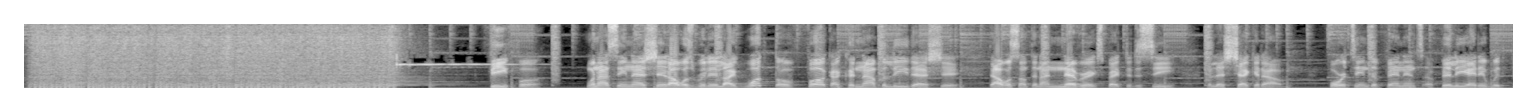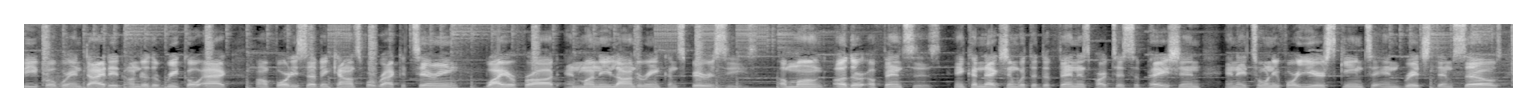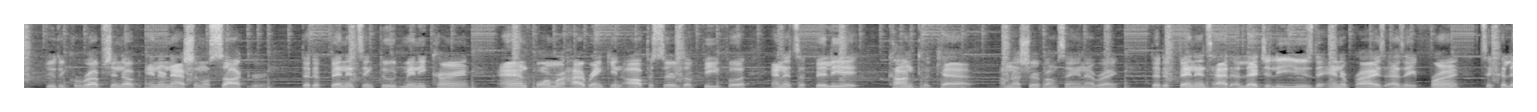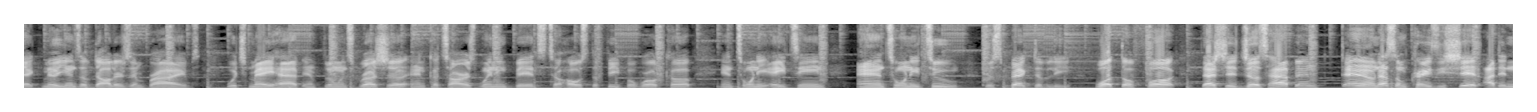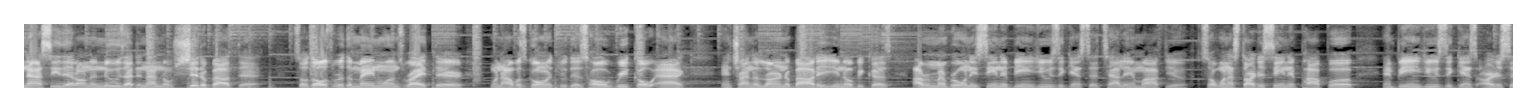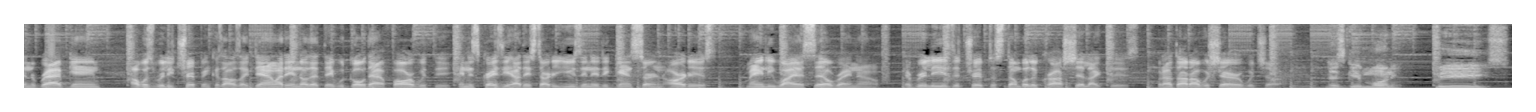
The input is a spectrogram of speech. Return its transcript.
FIFA. When I seen that shit, I was really like, what the fuck? I could not believe that shit. That was something I never expected to see, but let's check it out. 14 defendants affiliated with FIFA were indicted under the RICO Act on 47 counts for racketeering, wire fraud, and money laundering conspiracies, among other offenses, in connection with the defendants' participation in a 24 year scheme to enrich themselves through the corruption of international soccer. The defendants include many current and former high ranking officers of FIFA and its affiliate, CONCACAF. I'm not sure if I'm saying that right. The defendants had allegedly used the enterprise as a front to collect millions of dollars in bribes, which may have influenced Russia and Qatar's winning bids to host the FIFA World Cup in 2018 and 22, respectively. What the fuck? That shit just happened? Damn, that's some crazy shit. I did not see that on the news. I did not know shit about that. So those were the main ones right there when I was going through this whole RICO Act and trying to learn about it, you know, because I remember when he seen it being used against the Italian mafia. So when I started seeing it pop up and being used against artists in the rap game, I was really tripping because I was like, damn, I didn't know that they would go that far with it. And it's crazy how they started using it against certain artists, mainly YSL right now. It really is a trip to stumble across shit like this, but I thought I would share it with y'all. Let's get money. Peace.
